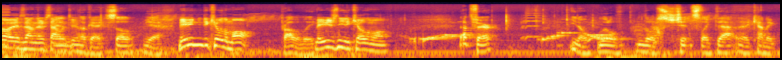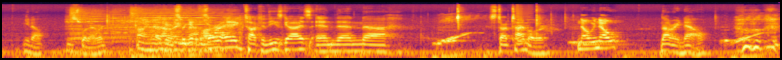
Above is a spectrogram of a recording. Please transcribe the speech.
no, it is down there. It's that one too. Okay, so yeah, Maybe you need to kill them all. probably. Maybe you just need to kill them all. That's fair. You know, little little shits like that. That kind of, you know, just whatever. Oh, Okay, so we get the. Zora egg, talk to these guys, and then uh, start time over. No, no. Not right now.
